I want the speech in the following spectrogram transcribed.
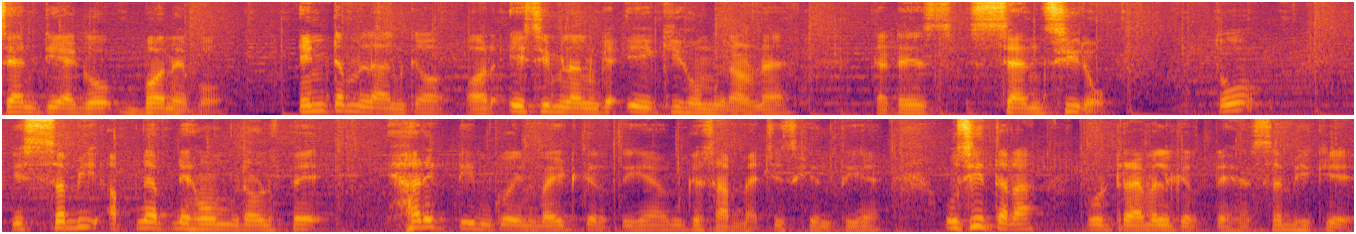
सेंटियागो बनेबो इंटर मिलान का और एसी मिलान का एक ही होम ग्राउंड है दैट इज़ सेंसीरो तो ये सभी अपने अपने होम ग्राउंड पे हर एक टीम को इनवाइट करती है, उनके साथ मैचेस खेलती हैं। उसी तरह वो ट्रैवल करते हैं सभी के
